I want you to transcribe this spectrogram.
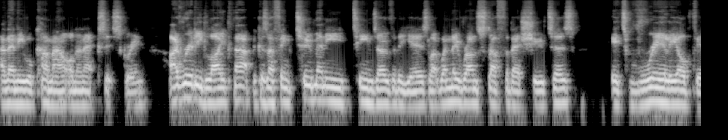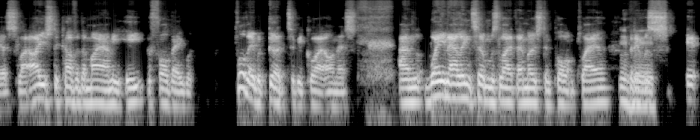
and then he will come out on an exit screen. I really like that because I think too many teams over the years, like when they run stuff for their shooters, it's really obvious. Like I used to cover the Miami Heat before they were before they were good, to be quite honest. And Wayne Ellington was like their most important player, mm-hmm. but it was it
